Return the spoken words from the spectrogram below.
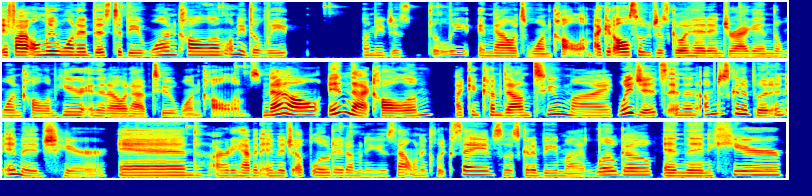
if I only wanted this to be one column, let me delete let me just delete and now it's one column. I could also just go ahead and drag in the one column here and then I would have two one columns. Now in that column I can come down to my widgets and then I'm just going to put an image here. And I already have an image uploaded. I'm going to use that one and click save. So that's going to be my logo. And then here,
